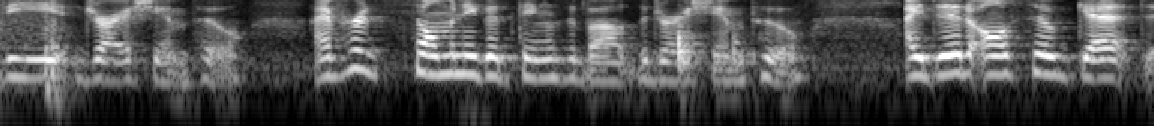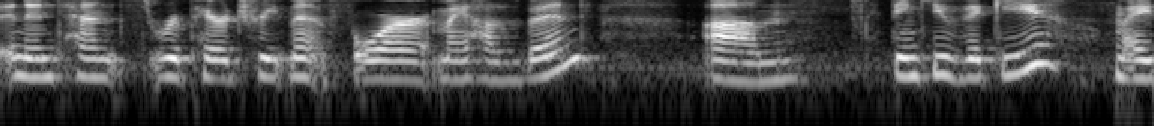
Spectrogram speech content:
the dry shampoo. I've heard so many good things about the dry shampoo. I did also get an intense repair treatment for my husband. Um, thank you, Vicky, my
